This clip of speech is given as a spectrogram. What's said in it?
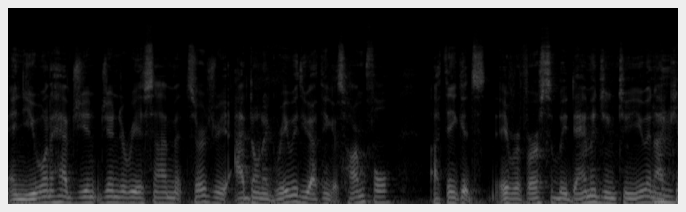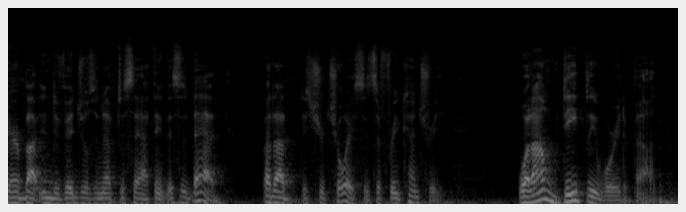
and you want to have gen- gender reassignment surgery, I don't agree with you. I think it's harmful. I think it's irreversibly damaging to you, and I mm-hmm. care about individuals enough to say I think this is bad. But I, it's your choice. It's a free country. What I'm deeply worried about mm-hmm.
